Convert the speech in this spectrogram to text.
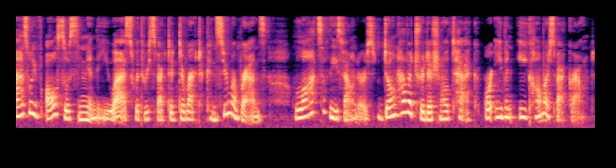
As we've also seen in the US with respect to direct to consumer brands, lots of these founders don't have a traditional tech or even e commerce background.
